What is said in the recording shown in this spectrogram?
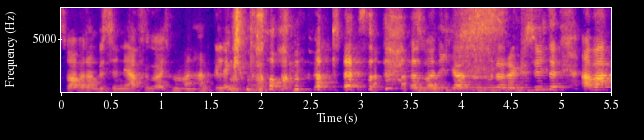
Das war aber dann ein bisschen nervig, weil ich mir mein Handgelenk gebrochen hatte. Also, das war nicht ganz so gut an der Geschichte. Aber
